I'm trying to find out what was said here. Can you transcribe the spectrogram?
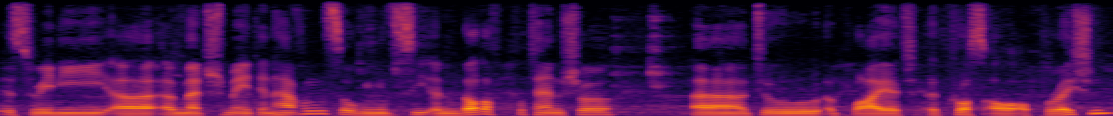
is really uh, a match made in heaven. So we see a lot of potential uh, to apply it across our operation.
